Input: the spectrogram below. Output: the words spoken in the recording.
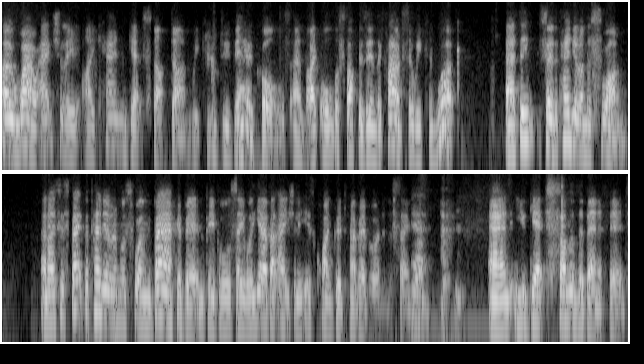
oh wow, actually I can get stuff done. We can do video calls and like all the stuff is in the cloud so we can work. I think so the pendulum has swung. And I suspect the pendulum will swing back a bit and people will say, well, yeah, but actually it's quite good to have everyone in the same yeah. room. And you get some of the benefits,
